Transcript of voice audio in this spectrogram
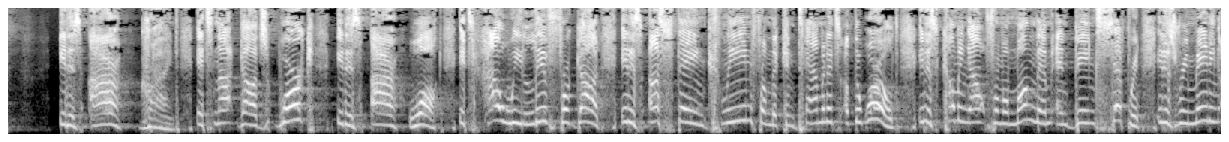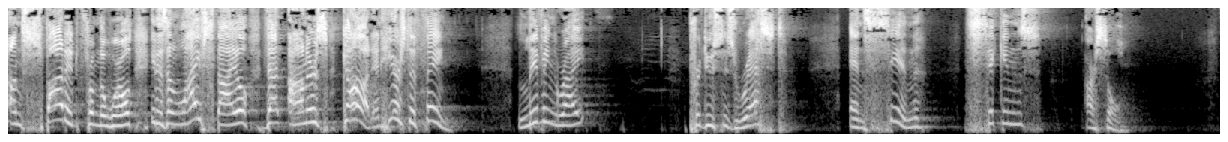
It is our grind. It's not God's work. It is our walk. It's how we live for God. It is us staying clean from the contaminants of the world. It is coming out from among them and being separate. It is remaining unspotted from the world. It is a lifestyle that honors God. And here's the thing. Living right produces rest and sin sickens our soul.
